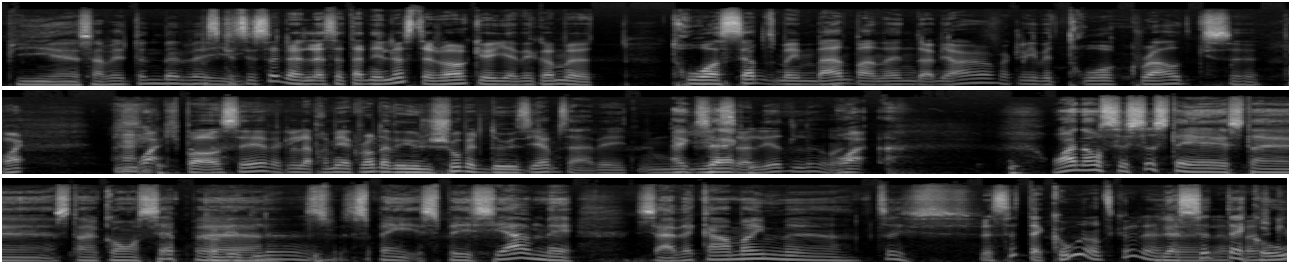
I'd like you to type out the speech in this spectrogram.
Puis euh, ça va être une belle veille. Parce que c'est ça, la- la- cette année-là, c'était genre qu'il y avait comme euh, trois sets du même band pendant une demi-heure. Fait que là, il y avait trois crowds qui se. Ouais. Qui, qui passaient. Fait que là, la première crowd avait eu le show, mais le deuxième, ça avait été mouillé Exact. solide. Là, ouais. Ouais. Non, c'est ça. C'était un, un concept euh, spé- spécial, mais ça avait quand même. euh, Le site était cool, en tout cas. la- Le site était cool.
